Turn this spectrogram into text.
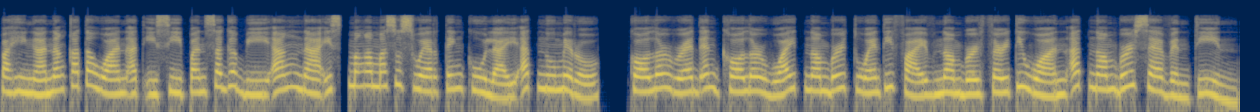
pahinga ng katawan at isipan sa gabi ang nais mga masuswerteng kulay at numero, color red and color white number 25 number 31 at number 17.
